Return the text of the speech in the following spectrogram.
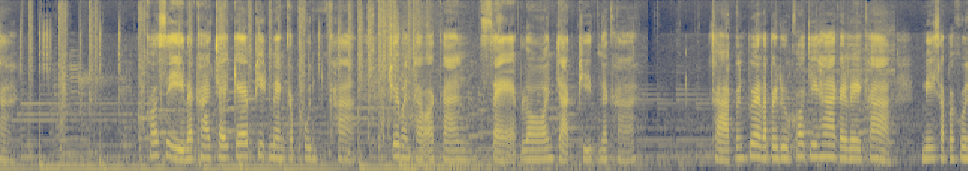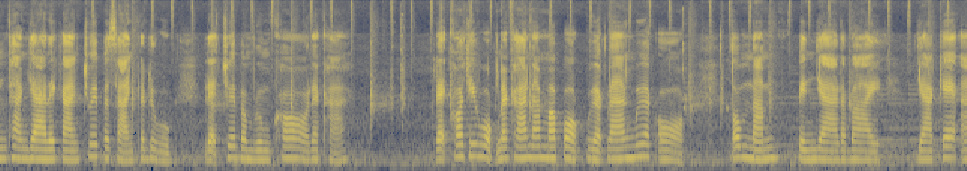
ค่ะ ข้อ 4 นะคะ ใช้แก้พิษแมงกะพรุนค่ะ ช่วยบรรเทาอาการแสบร้อนจากพิษนะคะ ค่ะเพื่อนๆเราไปดูข้อที่ 5 กันเลยค่ะ มีสรรพคุณทางยาในการช่วยประสานกระดูก และช่วยบำรุงข้อนะคะ และข้อที่ 6 นะคะนำมาปอกเปลือกล้างเมือกออก ต้มน้ำเป็นยาระบาย ยาแก้ไอ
